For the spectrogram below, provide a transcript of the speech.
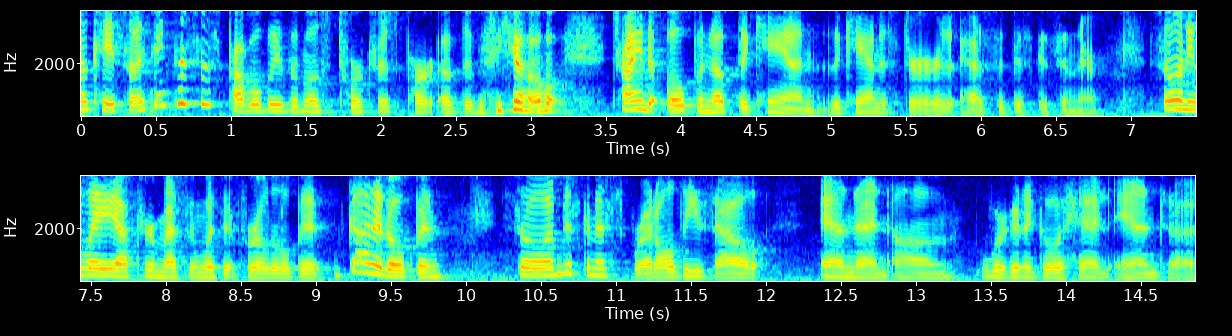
Okay, so I think this is probably the most torturous part of the video, trying to open up the can, the canister that has the biscuits in there. So anyway, after messing with it for a little bit, got it open. So I'm just to spread all these out and then um, we're to go ahead and uh,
